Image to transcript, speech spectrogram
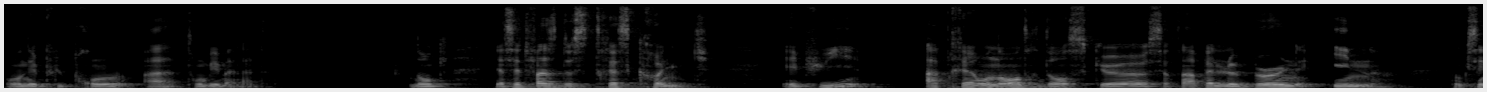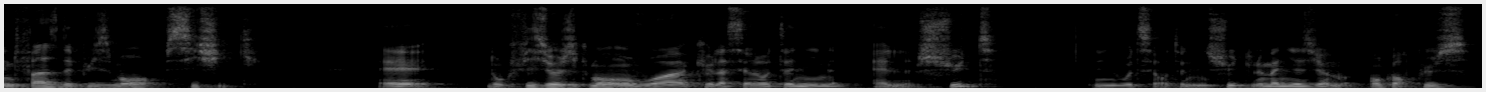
on est plus prompt à tomber malade. Donc, il y a cette phase de stress chronique. Et puis, après, on entre dans ce que certains appellent le burn-in. Donc, c'est une phase d'épuisement psychique. Et donc physiologiquement, on voit que la sérotonine, elle chute, le niveau de sérotonine chute, le magnésium encore plus,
